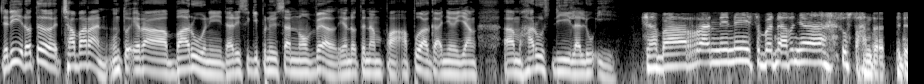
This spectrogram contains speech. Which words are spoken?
jadi doktor cabaran untuk era baru ni dari segi penulisan novel yang doktor nampak apa agaknya yang um, harus dilalui? Cabaran ini sebenarnya susah untuk kita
